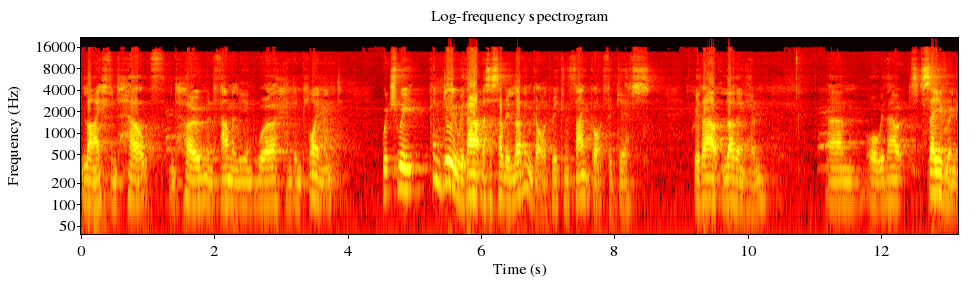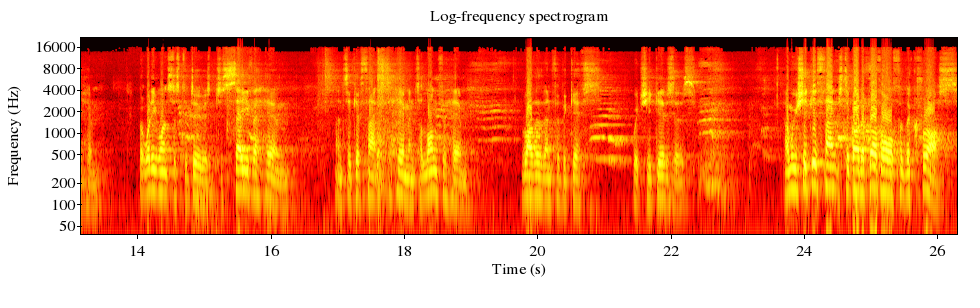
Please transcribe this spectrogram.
life and health and home and family and work and employment, which we can do without necessarily loving God. We can thank God for gifts without loving him um, or without savouring him. But what he wants us to do is to savour him and to give thanks to him and to long for him rather than for the gifts which he gives us. And we should give thanks to God above all for the cross,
